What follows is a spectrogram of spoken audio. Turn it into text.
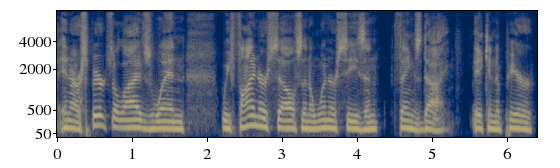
In our spiritual lives, when we find ourselves in a winter season, things die. It can appear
